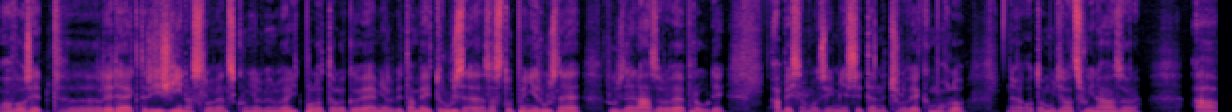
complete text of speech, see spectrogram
hovořit eh, lidé, kteří žijí na Slovensku, měli by být politologové, měli by tam být růz, zastoupení různé, různé názorové proudy, aby samozřejmě si ten člověk mohlo eh, o tom udělat svůj názor. A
